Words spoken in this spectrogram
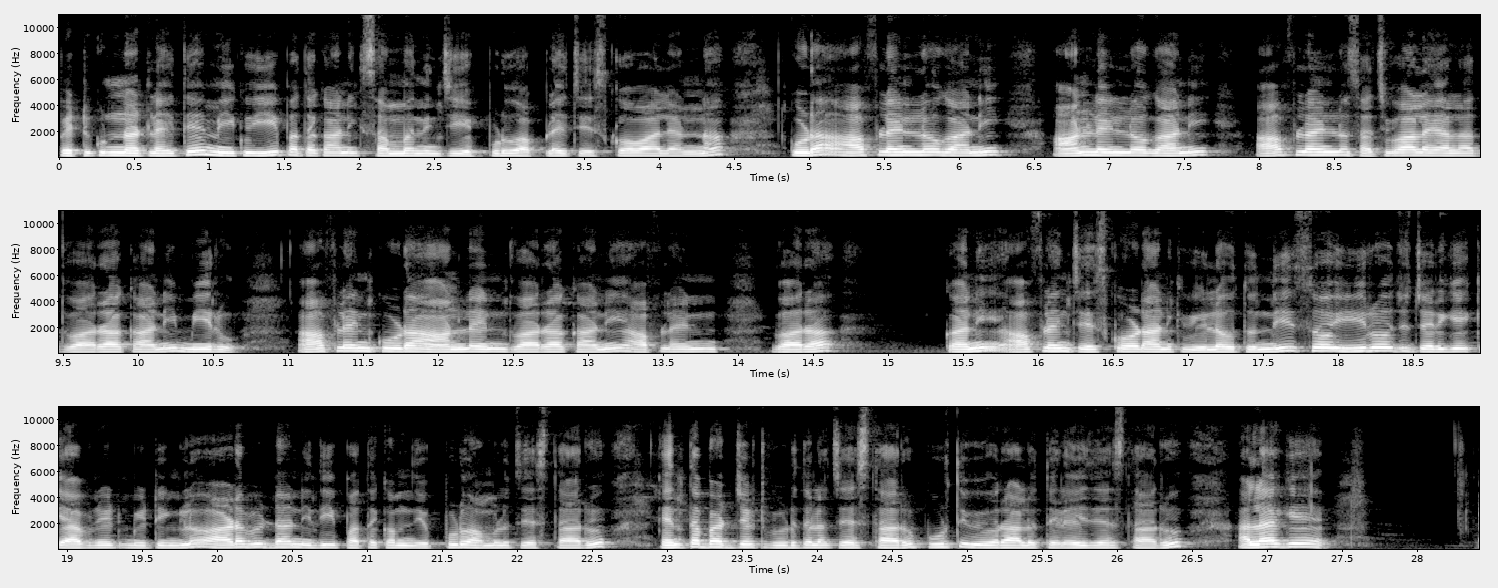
పెట్టుకున్నట్లయితే మీకు ఈ పథకానికి సంబంధించి ఎప్పుడు అప్లై చేసుకోవాలన్నా కూడా ఆఫ్లైన్లో కానీ ఆన్లైన్లో కానీ ఆఫ్లైన్లో సచివాలయాల ద్వారా కానీ మీరు ఆఫ్లైన్ కూడా ఆన్లైన్ ద్వారా కానీ ఆఫ్లైన్ ద్వారా కానీ ఆఫ్లైన్ చేసుకోవడానికి వీలవుతుంది. సో ఈరోజు జరిగే క్యాబినెట్ మీటింగ్లో ఆడబిడ్డ నిధి పథకం ఎప్పుడు అమలు చేస్తారు? ఎంత బడ్జెట్ విడుదల చేస్తారు? పూర్తి వివరాలు తెలియజేస్తారు. అలాగే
